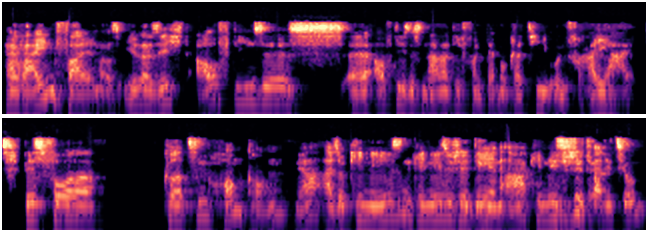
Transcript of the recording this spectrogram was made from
hereinfallen aus ihrer Sicht auf dieses, äh, auf dieses Narrativ von Demokratie und Freiheit. Bis vor kurzem Hongkong, ja, also Chinesen, chinesische DNA, chinesische Tradition,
